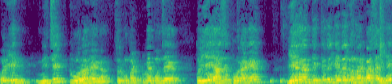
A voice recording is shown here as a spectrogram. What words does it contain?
और ये नीचे टू और आ जाएगा। सॉरी ऊपर टू ए पहुँच जाएगा। तो ये यहाँ से फोर आ गया। ये अगर हम देखते हैं तो ये वैल्यू हमारे पास आई है।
